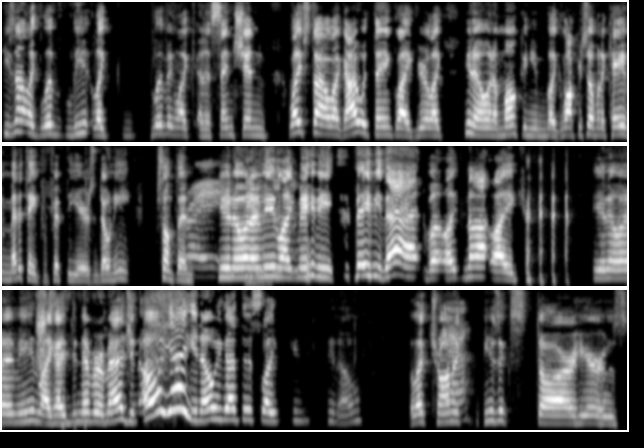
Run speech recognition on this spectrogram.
he's not like live li- like living like an ascension lifestyle, like I would think. Like if you're like you know, in a monk and you like lock yourself in a cave and meditate for fifty years and don't eat. something. Right. You know what I mean? Like maybe maybe that, but like not like you know what I mean? Like I did never imagine. Oh yeah, you know we got this like you know electronic Yeah. music star here who's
